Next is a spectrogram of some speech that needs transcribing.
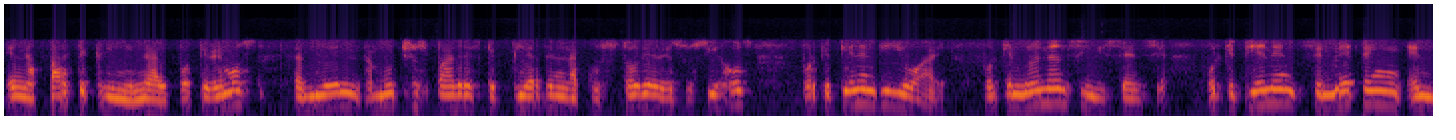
en la parte criminal, porque vemos también a muchos padres que pierden la custodia de sus hijos porque tienen DUI, porque no andan sin licencia, porque tienen, se meten en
